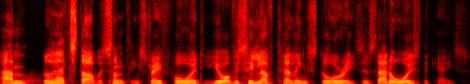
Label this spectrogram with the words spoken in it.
Um, let's start with something straightforward. You obviously love telling stories. Is that always the case?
